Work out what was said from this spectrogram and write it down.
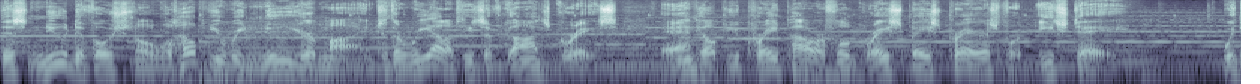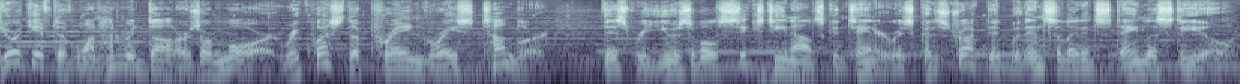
This new devotional will help you renew your mind to the realities of God's grace and help you pray powerful grace based prayers for each day. With your gift of $100 or more, request the Praying Grace Tumbler. This reusable 16 ounce container is constructed with insulated stainless steel,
